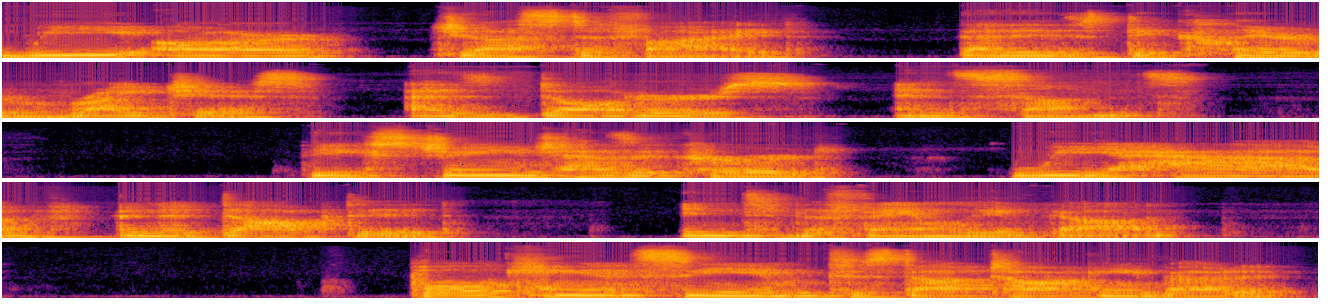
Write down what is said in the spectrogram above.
we are justified, that is, declared righteous as daughters and sons. The exchange has occurred. We have been adopted into the family of God. Paul can't seem to stop talking about it.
